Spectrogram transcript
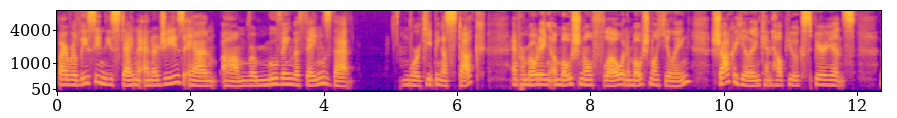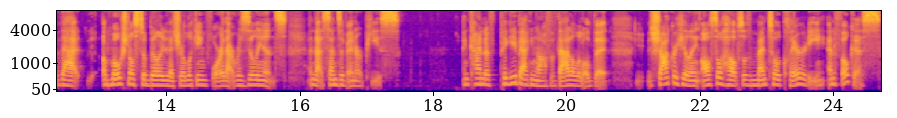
By releasing these stagnant energies and um, removing the things that were keeping us stuck and promoting emotional flow and emotional healing, chakra healing can help you experience that emotional stability that you're looking for, that resilience, and that sense of inner peace and kind of piggybacking off of that a little bit, chakra healing also helps with mental clarity and focus.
